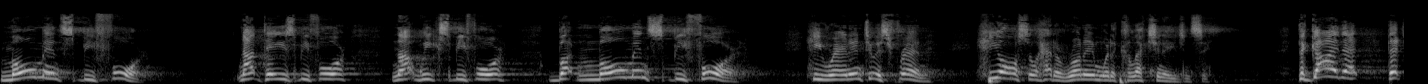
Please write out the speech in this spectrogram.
moments before, not days before, not weeks before, but moments before he ran into his friend, he also had a run in with a collection agency. The guy that, that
